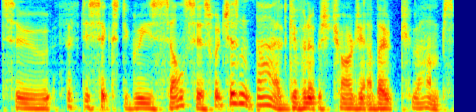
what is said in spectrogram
to 56 degrees Celsius, which isn't bad given it was charging about 2 amps.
